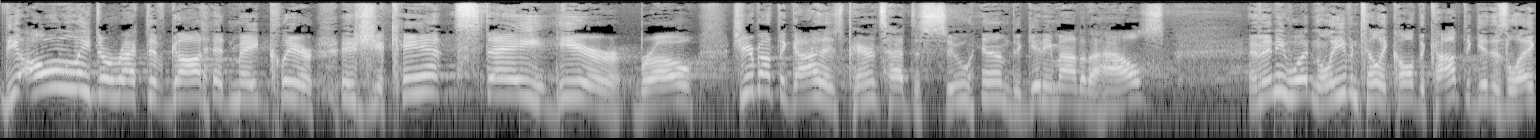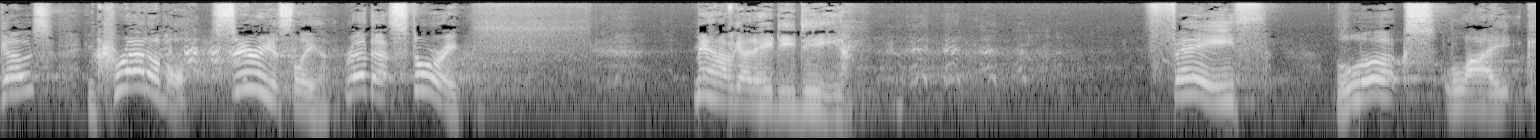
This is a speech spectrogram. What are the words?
the only directive God had made clear is you can't stay here, bro. Did you hear about the guy that his parents had to sue him to get him out of the house? And then he wouldn't leave until he called the cop to get his Legos. Incredible. Seriously. Read that story. Man, I've got ADD. Faith looks like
